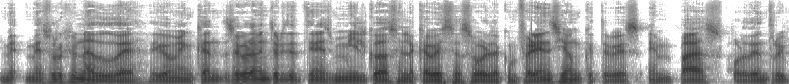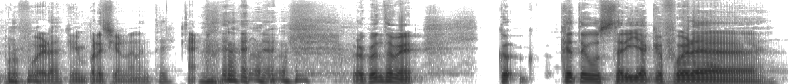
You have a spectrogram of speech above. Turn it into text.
me, me surge una duda. Digo, me encanta. Seguramente ahorita tienes mil cosas en la cabeza sobre la conferencia, aunque te ves en paz por dentro y por fuera. Qué impresionante. Pero cuéntame, ¿qué te gustaría que fuera,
